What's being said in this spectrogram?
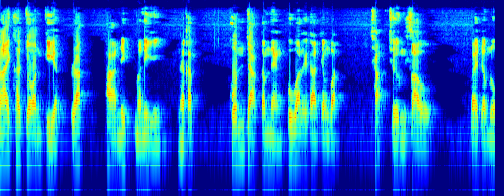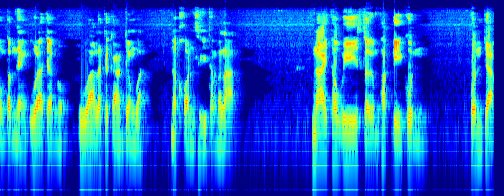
นายขจรเกียรติรักพาณิชมณีนะครับพ้นจากตำแหน่งผู้ว่าราชการจังหวัดฉะเชิงเซาไปดำรงตำแหน่งผู้ว่าราชการผู้ว่าราชการจังหวัด นครศรีธรรมราช นายทวีเสริมพักดีกุลพ้นจาก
